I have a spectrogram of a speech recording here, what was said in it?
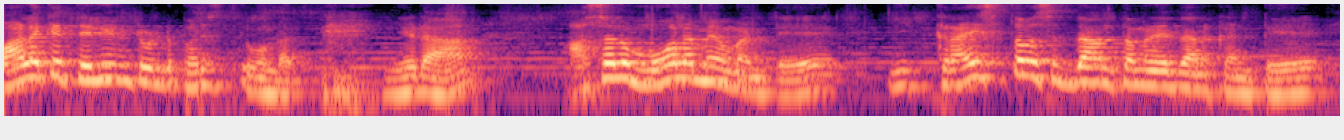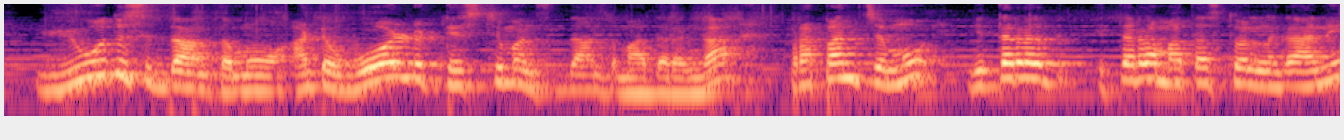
వాళ్ళకే తెలియనటువంటి పరిస్థితి ఉండదు ఈడ అసలు మూలం ఏమంటే ఈ క్రైస్తవ సిద్ధాంతం అనే దానికంటే యూదు సిద్ధాంతము అంటే ఓల్డ్ టెస్టిమన్ సిద్ధాంతం ఆధారంగా ప్రపంచము ఇతర ఇతర మతస్థులను కానీ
